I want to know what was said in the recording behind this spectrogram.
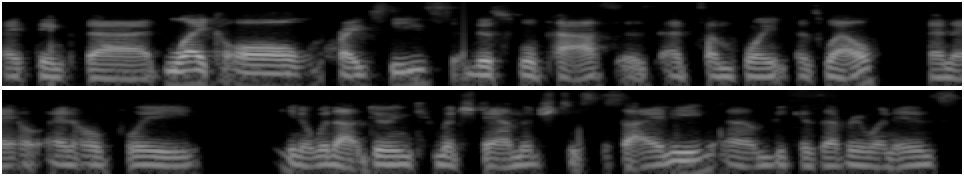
I think that like all crises, this will pass as, at some point as well, and I ho- and hopefully you know without doing too much damage to society um, because everyone is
